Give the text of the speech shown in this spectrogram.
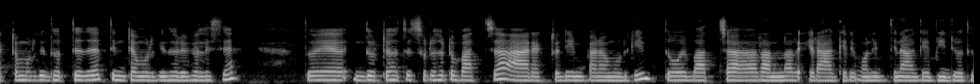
একটা মুরগি ধরতে যায়, তিনটা মুরগি ধরে ফেলেছে। তো দুটো হচ্ছে ছোট ছোট বাচ্চা আর একটা ডিম পাড়া মুরগি। তো ওই বাচ্চা রান্নার এর আগের অনেক দিন আগে ভিডিওতে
